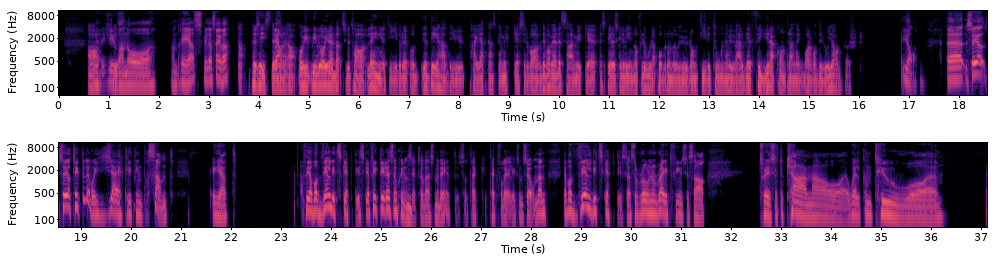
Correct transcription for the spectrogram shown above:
Ja, Eh, Johan visst. och Andreas vill jag säga va? Ja, precis, det Ja. var det. Ja. Och vi, vi var ju rädda att det skulle ta längre tid och det, och det- hade ju pajat ganska mycket. Så det var, det var väldigt så här mycket, spelet skulle vinna och förlora på beroende på hur lång tid det tog när vi väl blev fyra kontra när det bara var du och jag först. Ja. Eh, så, jag, så jag tyckte det var jäkligt intressant. I att, för jag var väldigt skeptisk. Jag fick det i recensionsex med så tack, tack för det. Liksom så. Men jag var väldigt skeptisk. Alltså Roland Rate finns ju så här Trails of Tucana och Welcome to och eh,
